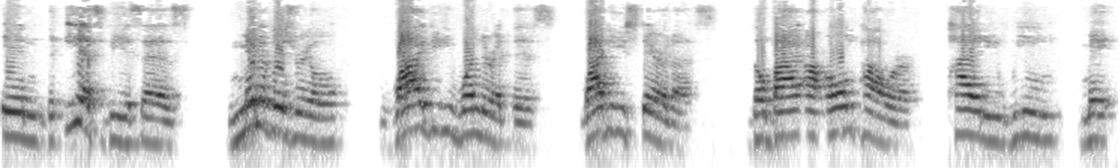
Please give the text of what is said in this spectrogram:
in the ESV, it says, men of Israel, why do you wonder at this? Why do you stare at us? Though by our own power, piety, we may,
